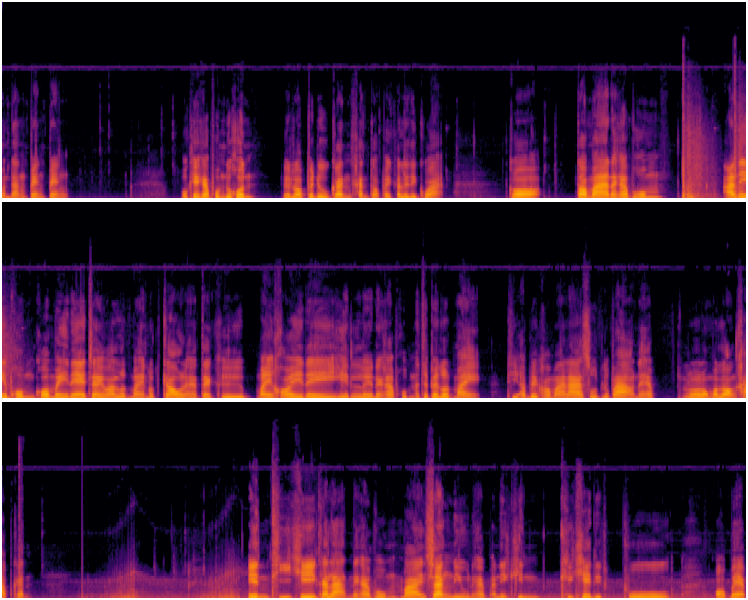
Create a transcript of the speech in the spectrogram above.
มันดังแป้งแป้งโอเคครับผมทุกคนเดี๋ยวเราไปดูกันคันต่อไปกันเลยดีกว่า ก็ต่อมานะครับผมอันนี้ผมก็ไม่แน่ใจว่ารถใหม่รถเก่านะฮะแต่คือไม่ค่อยได้เห็นเลยนะครับผมน่าจะเป็นรถใหม่ที่อัปเดตเข้ามาล่าสุดหรือเปล่านะครับ เราลองมาลองขับกัน NTK กระลาดนะครับผมบายช่างนิวนะครับ อันนี้คินคือเครดิตผู้ออกแบบ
